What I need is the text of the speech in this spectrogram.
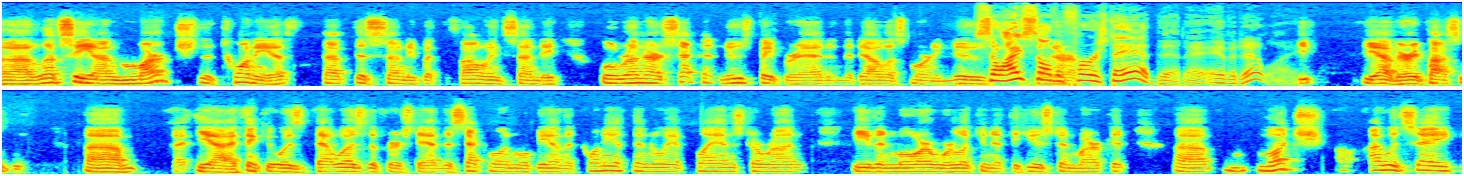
uh, let's see, on March the 20th, not this Sunday, but the following Sunday, we'll run our second newspaper ad in the Dallas Morning News. So I saw the first ad then, evidently. Yeah, very possibly. Um, uh, yeah, I think it was that was the first ad. The second one will be on the 20th, and we have plans to run even more. We're looking at the Houston market. Uh, much, I would say,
